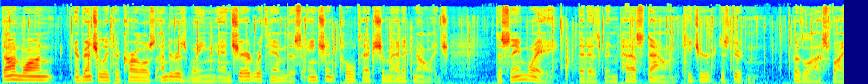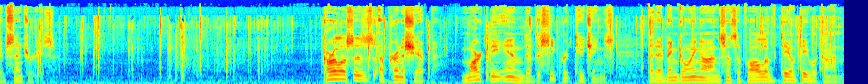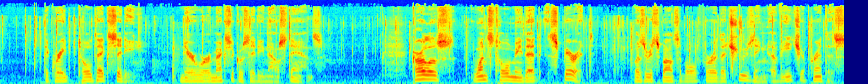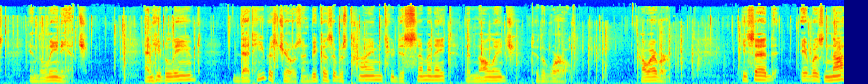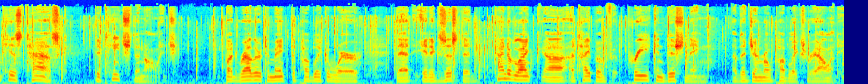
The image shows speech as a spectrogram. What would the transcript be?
Don Juan eventually took Carlos under his wing and shared with him this ancient Toltec shamanic knowledge, the same way that has been passed down teacher to student for the last five centuries. Carlos's apprenticeship marked the end of the secret teachings that had been going on since the fall of Teotihuacan, the great Toltec city near where Mexico City now stands. Carlos once told me that spirit was responsible for the choosing of each apprentice in the lineage, and he believed that he was chosen because it was time to disseminate the knowledge to the world. However, he said it was not his task to teach the knowledge, but rather to make the public aware that it existed, kind of like uh, a type of preconditioning of the general public's reality.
